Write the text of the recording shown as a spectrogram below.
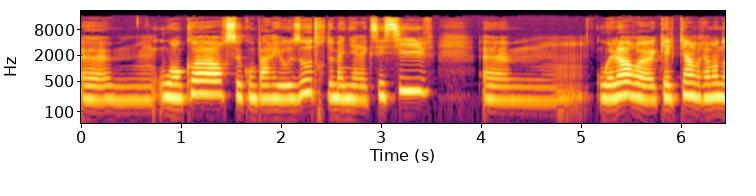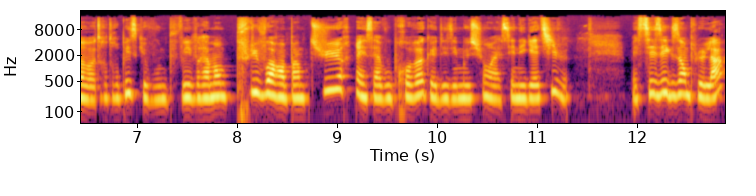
euh, ou encore se comparer aux autres de manière excessive, euh, ou alors quelqu'un vraiment dans votre entreprise que vous ne pouvez vraiment plus voir en peinture et ça vous provoque des émotions assez négatives. Mais ces exemples-là,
